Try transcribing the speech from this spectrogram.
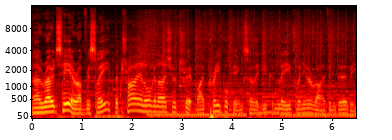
No roads here, obviously, but try and organise your trip by pre-booking so that you can leave when you arrive in Derby.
